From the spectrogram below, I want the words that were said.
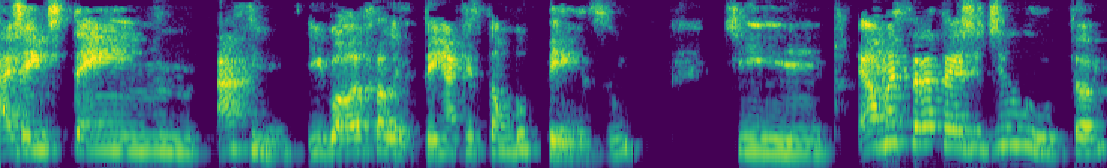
a gente tem, assim, igual eu falei, tem a questão do peso, que é uma estratégia de luta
